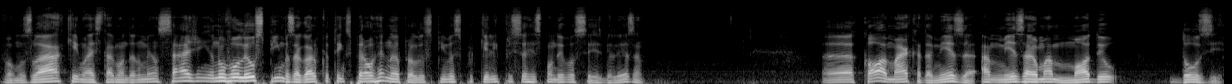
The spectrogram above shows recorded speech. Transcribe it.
Vamos lá, quem mais está mandando mensagem? Eu não vou ler os pimbas agora porque eu tenho que esperar o Renan para ler os pimbas porque ele precisa responder vocês, beleza? Uh, qual a marca da mesa? A mesa é uma Model 12.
